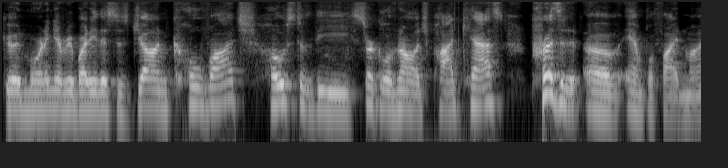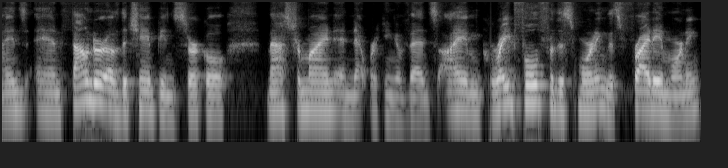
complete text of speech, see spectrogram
Good morning, everybody. This is John Kovach, host of the Circle of Knowledge podcast, president of Amplified Minds, and founder of the Champion Circle mastermind and networking events. I am grateful for this morning, this Friday morning,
